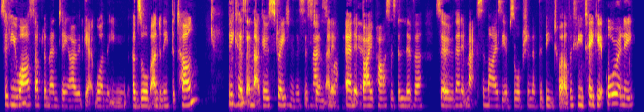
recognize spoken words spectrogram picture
So if you mm-hmm. are supplementing, I would get one that you absorb underneath the tongue because mm-hmm. and that goes straight into the system Maximum. and it and it yeah. bypasses the liver. So then it maximizes the absorption of the B12. If you take it orally,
